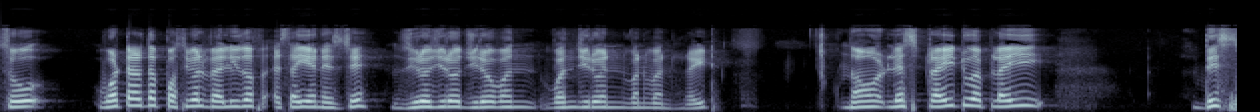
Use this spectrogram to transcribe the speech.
So what are the possible values of Si and Sj? 0, 0, 0, 1, 1, 0 and 1, 1, right? Now let's try to apply this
